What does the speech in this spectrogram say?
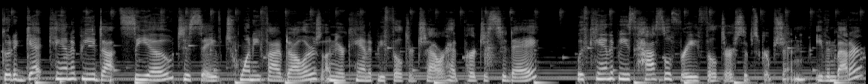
Go to getcanopy.co to save $25 on your Canopy filtered showerhead purchase today with Canopy's hassle free filter subscription. Even better,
